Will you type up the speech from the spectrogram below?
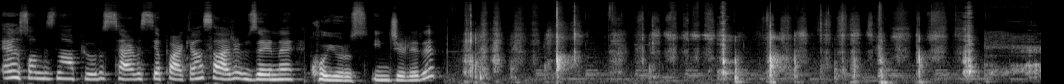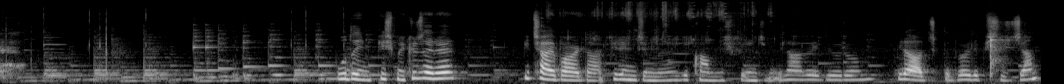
En son biz ne yapıyoruz? Servis yaparken sadece üzerine koyuyoruz incirleri. Buğdayım pişmek üzere. Bir çay bardağı pirincimi, yıkanmış pirincimi ilave ediyorum. Birazcık da böyle pişireceğim.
